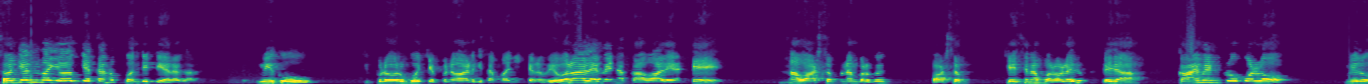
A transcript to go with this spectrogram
స్వజన్మ యోగ్యతను పొంది తీరగలదు. మీకు ఇప్పటి వరకు చెప్పిన వాటికి సంబంధించిన వివరాలు ఏమైనా కావాలి అంటే నా వాట్సాప్ నెంబర్కి వాట్సాప్ చేసినా పర్వాలేదు. లేదా కామెంట్ రూపంలో మీరు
